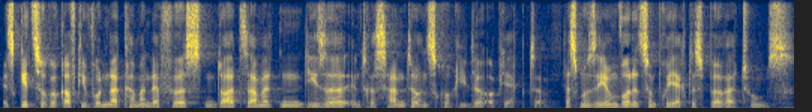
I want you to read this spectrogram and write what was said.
Es geht zurück auf die Wunderkammern der Fürsten. Dort sammelten diese interessante und skurrile Objekte. Das Museum wurde zum Projekt des Bürgertums.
